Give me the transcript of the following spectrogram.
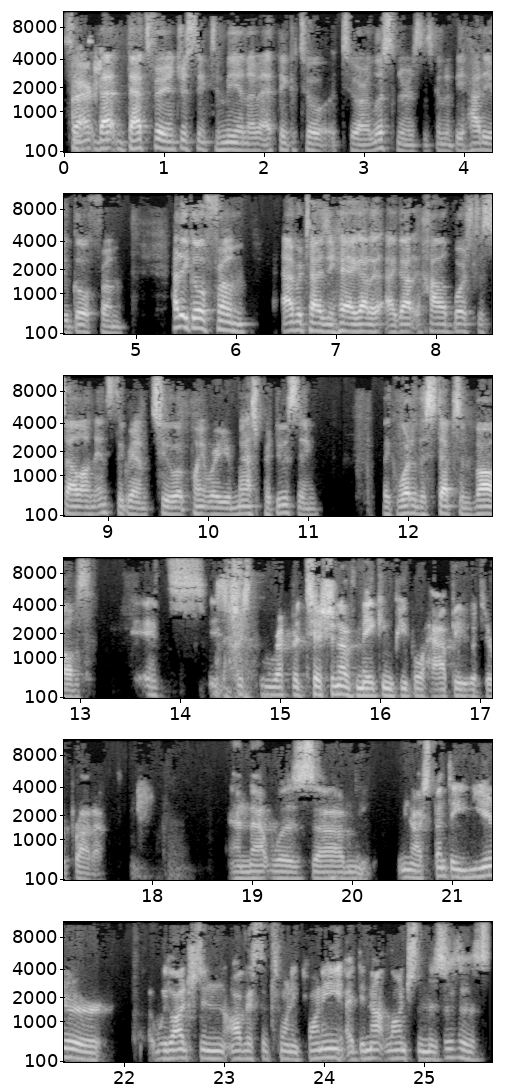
So actually- that that's very interesting to me, and I, think to to our listeners is going to be how do you go from how do you go from advertising, hey, I got a, I got challah to sell on Instagram to a point where you're mass producing. Like, what are the steps involved? it's it's just repetition of making people happy with your product. And that was um you know, I spent a year we launched in August of 2020. I did not launch the mezuzahs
